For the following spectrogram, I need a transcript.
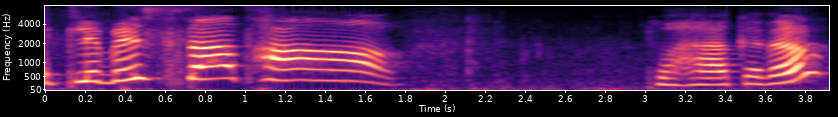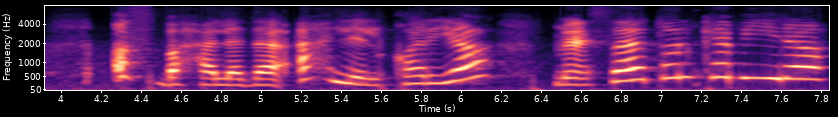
اقلب الصفحة. وهكذا أصبح لدى أهل القرية معصاة كبيرة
